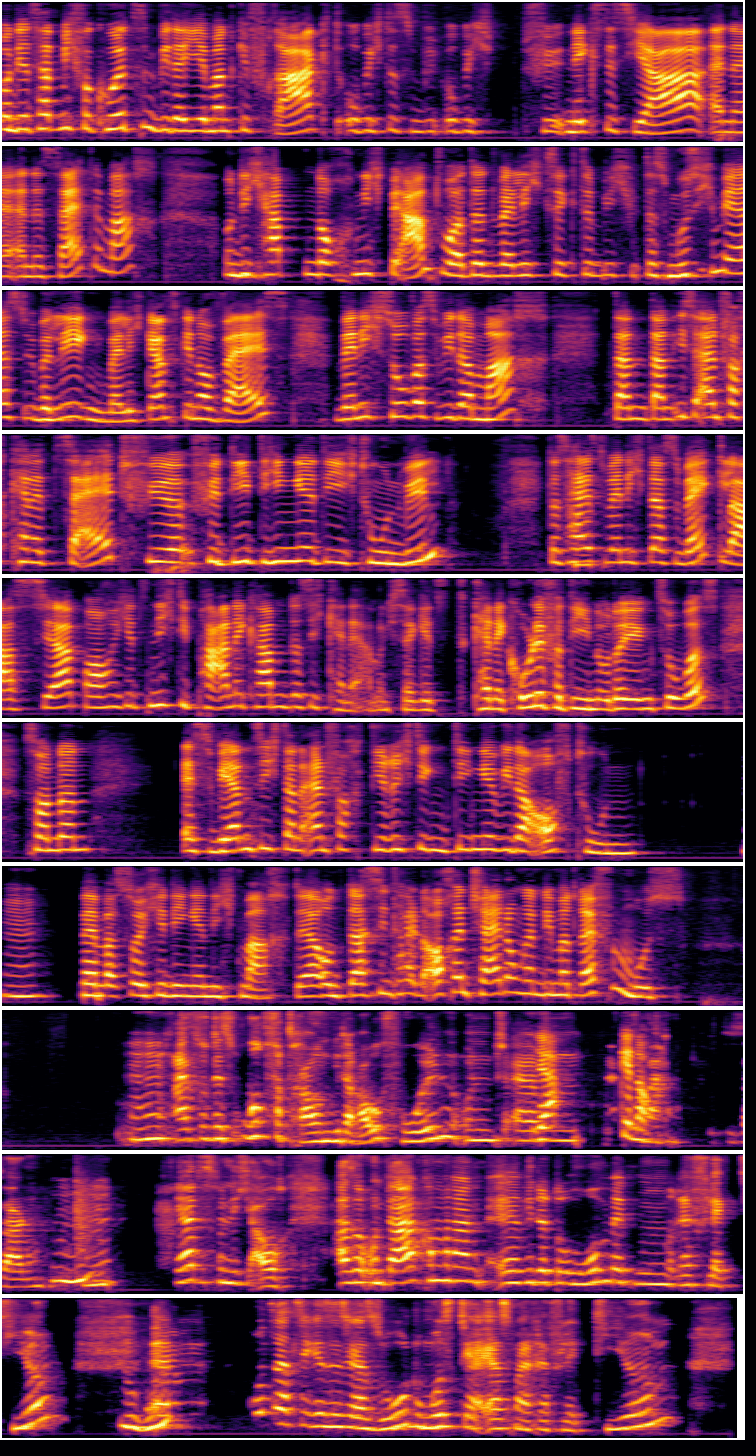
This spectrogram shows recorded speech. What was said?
und jetzt hat mich vor kurzem wieder jemand gefragt, ob ich das, ob ich für nächstes Jahr eine, eine Seite mache und ich habe noch nicht beantwortet, weil ich gesagt habe, ich, das muss ich mir erst überlegen, weil ich ganz genau weiß, wenn ich sowas wieder mache, dann, dann ist einfach keine Zeit für, für die Dinge, die ich tun will. Das heißt, wenn ich das weglasse, ja, brauche ich jetzt nicht die Panik haben, dass ich, keine Ahnung, ich sage jetzt keine Kohle verdiene oder irgend sowas, sondern es werden sich dann einfach die richtigen Dinge wieder auftun, mhm. wenn man solche Dinge nicht macht. Ja. Und das sind halt auch Entscheidungen, die man treffen muss. Mhm, also das Urvertrauen wieder raufholen und ähm, ja, genau. Machen, sozusagen. Mhm. Ja, das finde ich auch. Also und da kommen wir dann äh, wieder drum rum mit dem Reflektieren. Mhm. Ähm, grundsätzlich ist es ja so, du musst ja erstmal reflektieren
